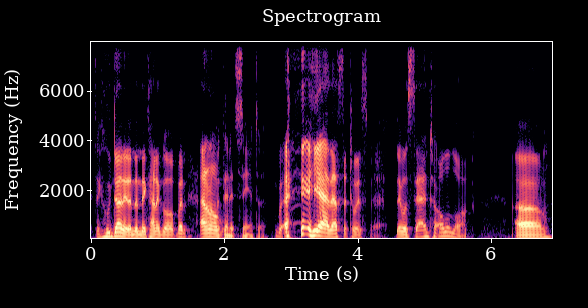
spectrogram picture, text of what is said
It's like who done it, and then they kind of go, but I don't know. But then it's Santa. But yeah, that's the twist. Yeah. There was Santa all along. Um,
